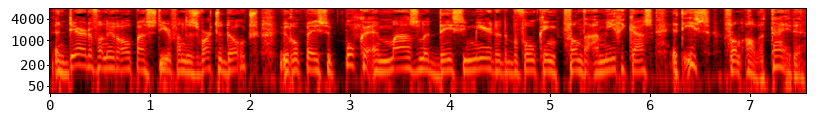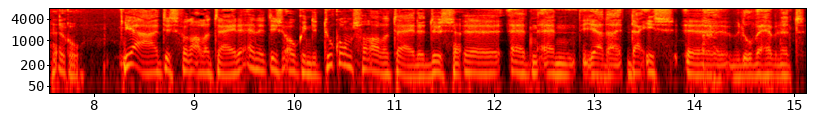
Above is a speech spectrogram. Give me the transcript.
Een derde van Europa stier van de zwarte dood. Europese pokken en mazelen decimeerden de bevolking van de Amerika's. Het is van alle tijden, hè Roel? Ja, het is van alle tijden en het is ook in de toekomst van alle tijden. Dus ja. Uh, en, en ja, daar, daar is, uh, ik bedoel, we hebben het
